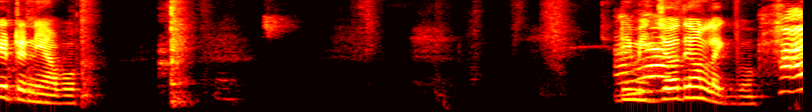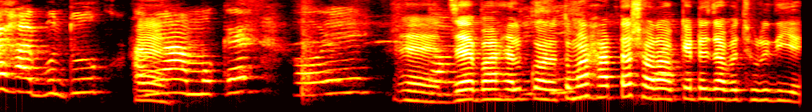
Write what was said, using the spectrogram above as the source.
কেটে নিয়ে আবো। ডিমির জল দেওয়ান লাগবো? হ্যাঁ। হ্যাঁ জাবা হেল্প করে। তোমার হাতটা সরাও কেটে যাবে ছুরি দিয়ে।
